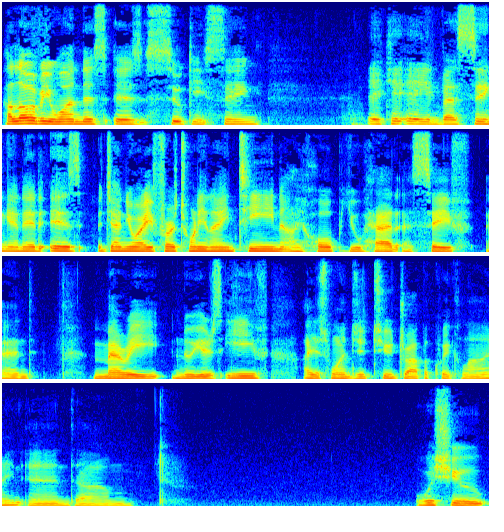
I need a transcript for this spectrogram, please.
Hello, everyone. This is Suki Singh, aka Invest Singh, and it is January 1st, 2019. I hope you had a safe and merry New Year's Eve. I just wanted to drop a quick line and um, wish you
